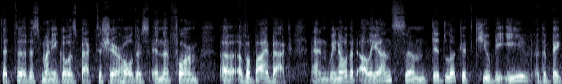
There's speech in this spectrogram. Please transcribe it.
that uh, this money goes back to shareholders in the form uh, of a buyback. And we know that Allianz um, did look at QBE, the big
